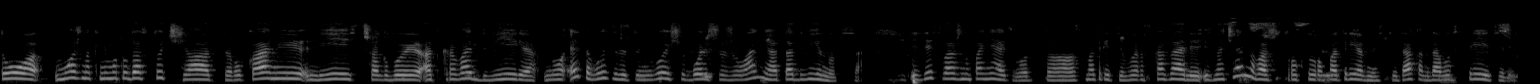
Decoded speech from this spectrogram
то можно к нему туда стучаться, руками лезть, как бы открывать двери, но это вызовет у него еще больше желания отодвинуться. И здесь важно понять, вот а, смотрите, вы рассказали изначально вашу структуру потребностей, да, когда вы встретились,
